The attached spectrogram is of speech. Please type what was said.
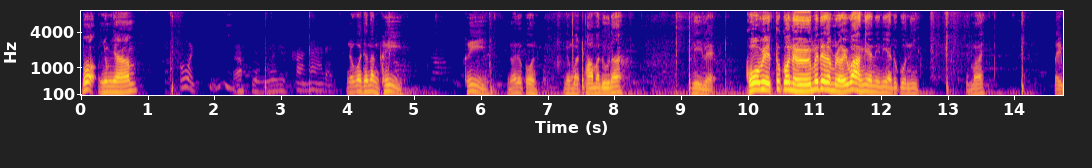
เพราะยุ่มยามแล้วก็จะนั่งคลี่คลี่นะทุกคนยังบัดพามาดูนะ นี่แหละ โควิด ทุกคนเออไม่ได้ทำเลยว่างเนี่ยนี่เนี่ยทุกคนนี่เห็นไหมเต็ม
